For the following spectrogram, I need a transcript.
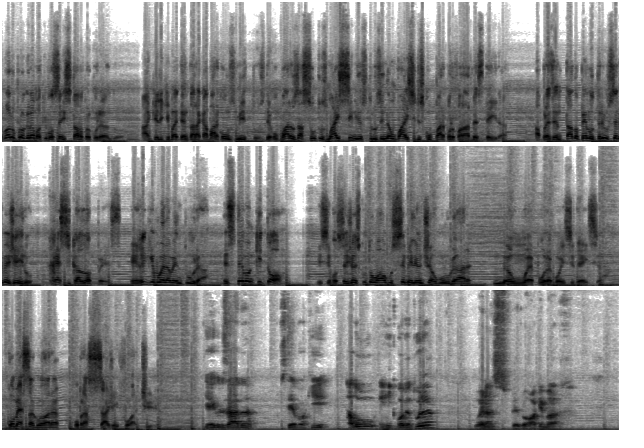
agora o programa que você estava procurando. Aquele que vai tentar acabar com os mitos, derrubar os assuntos mais sinistros e não vai se desculpar por falar besteira. Apresentado pelo trio cervejeiro Jéssica Lopes, Henrique Buenaventura, Esteban Quitó. E se você já escutou algo semelhante em algum lugar, não é pura coincidência. Começa agora o Braçagem Forte. E aí, gurizada? Estevão aqui. Alô, Henrique Boaventura. Buenas, Pedro Hockenbach.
